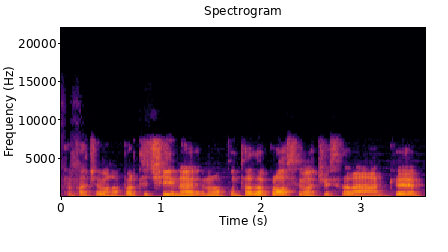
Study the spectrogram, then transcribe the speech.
che faceva una particina. In una puntata prossima ci sarà anche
